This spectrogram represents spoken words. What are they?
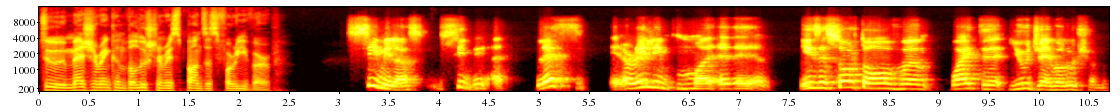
to measuring convolution responses for reverb. similar. sim- let's really uh, is a sort of um, quite a huge evolution,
